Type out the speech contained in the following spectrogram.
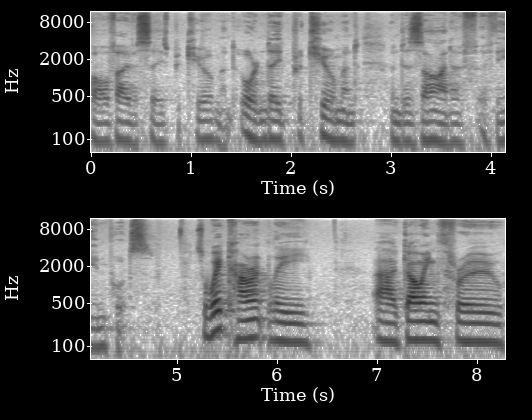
of overseas procurement or indeed procurement and design of, of the inputs? So we're currently uh, going through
